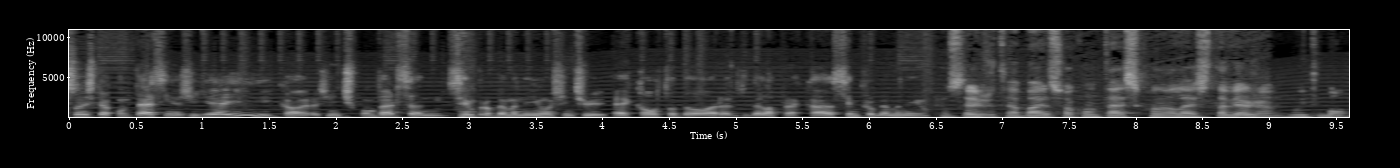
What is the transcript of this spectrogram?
exceções que acontecem, a gente aí, cara, a gente conversa sem problema nenhum, a gente é call toda hora de lá para cá sem problema nenhum. Ou seja, o trabalho só acontece quando a Leste tá viajando. Muito bom.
